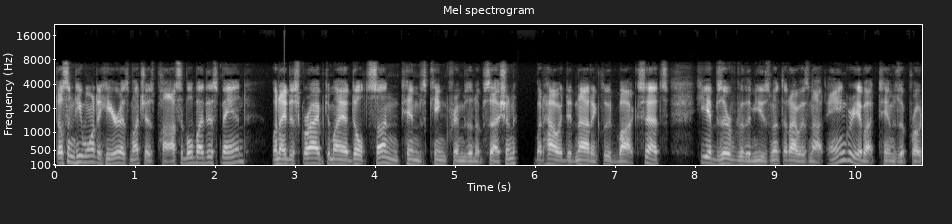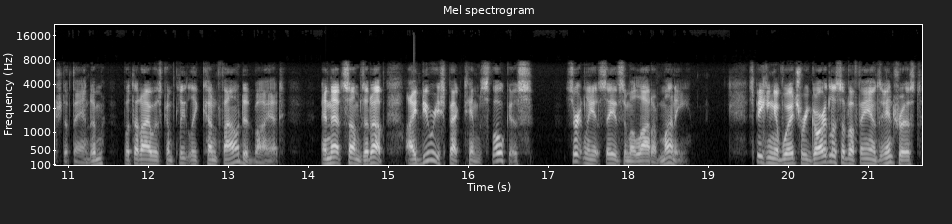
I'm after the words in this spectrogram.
Doesn't he want to hear as much as possible by this band? When I described to my adult son Tim's King Crimson obsession, but how it did not include box sets, he observed with amusement that I was not angry about Tim's approach to fandom, but that I was completely confounded by it. And that sums it up. I do respect Tim's focus. Certainly it saves him a lot of money. Speaking of which, regardless of a fan's interest,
